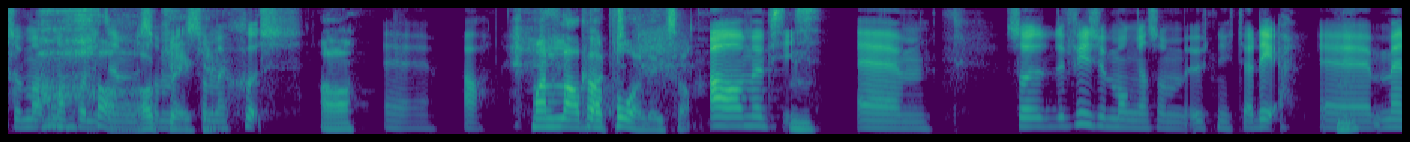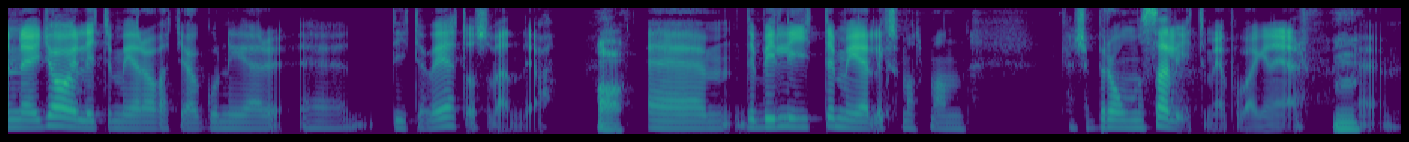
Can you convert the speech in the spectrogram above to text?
Så man, man får lite Aha, en, som, okej, som en skjuts. Ja, Eh, ja. man laddar på liksom. ja, men precis. Mm. Ehm, så det finns ju många som utnyttjar det. Eh, Mm. Men eh, jag är lite mer av att jag går ner eh, dit jag vet och så vänder jag. Ja. Ehm, det blir lite mer liksom att man kanske bromsar lite mer på vägen ner. Mm. Ehm,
